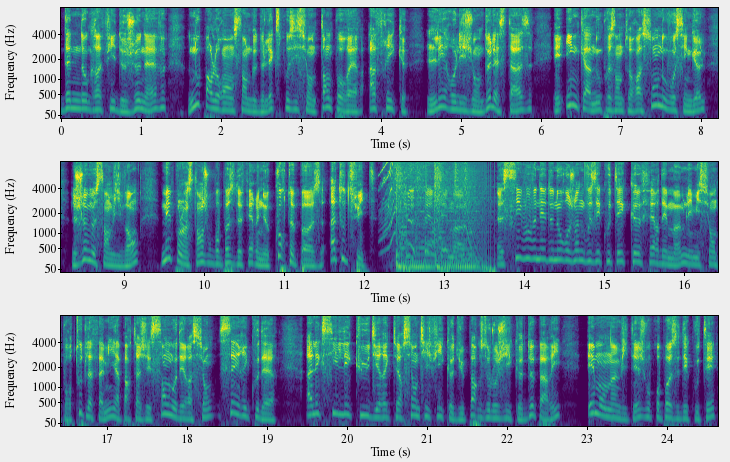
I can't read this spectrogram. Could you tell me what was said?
d'ethnographie de Genève. Nous parlerons ensemble de l'exposition temporaire Afrique, les religions de l'Estase et Inca nous présentera son nouveau single Je me sens vivant. Mais pour l'instant, je vous propose de faire une courte pause. A tout de suite. Que faire des mômes? Si vous venez de nous rejoindre, vous écoutez Que faire des mômes, l'émission pour toute la famille à partager sans modération, c'est Eric Couder. Alexis Lécu, directeur scientifique du Parc zoologique de Paris, est mon invité. Je vous propose d'écouter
